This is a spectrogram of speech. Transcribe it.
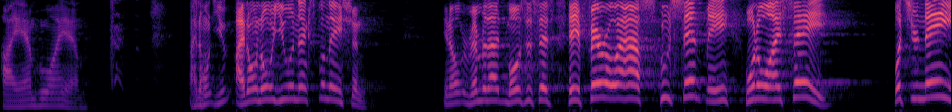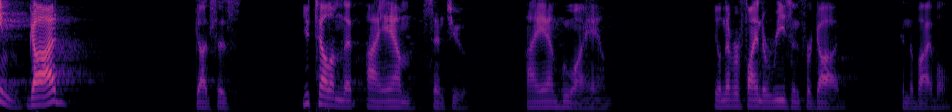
I am who I am. I don't, you, I don't owe you an explanation. You know, remember that? Moses says, Hey, Pharaoh asks, Who sent me? What do I say? What's your name, God? God says, You tell him that I am sent you. I am who I am. You'll never find a reason for God in the Bible.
